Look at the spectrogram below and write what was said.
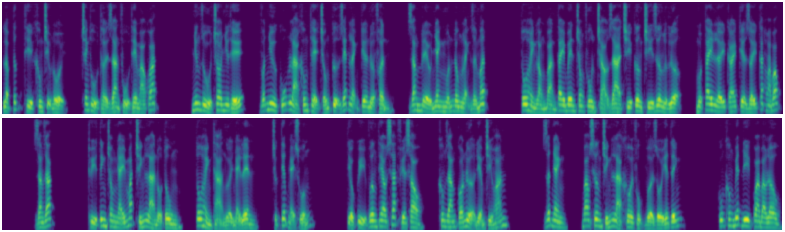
lập tức thì không chịu nổi, tranh thủ thời gian phủ thêm áo khoác. Nhưng dù cho như thế, vẫn như cũng là không thể chống cự rét lạnh kia nửa phần, răng đều nhanh muốn đông lạnh rơi mất. Tô hành lòng bàn tay bên trong phun trào ra trí cương trí dương lực lượng, một tay lấy cái kia giấy cắt hoa bóc. Giang giác thủy tinh trong nháy mắt chính là nổ tung, tô hành thả người nhảy lên, trực tiếp nhảy xuống. Tiểu quỷ vương theo sát phía sau, không dám có nửa điểm trì hoãn. Rất nhanh, bao xương chính là khôi phục vừa rồi yên tĩnh. Cũng không biết đi qua bao lâu,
